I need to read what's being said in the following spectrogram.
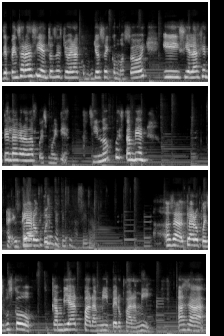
de, pensar así, entonces yo era como, yo soy como soy, y si a la gente le agrada, pues muy bien. Si no, pues también. Claro, pues. así, ¿no? o sea, claro, pues busco cambiar para mí, pero para mí. O sea,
